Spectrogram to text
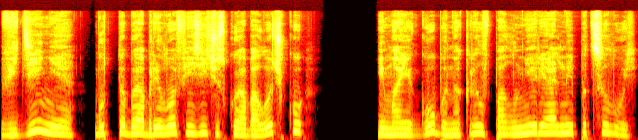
Видение будто бы обрело физическую оболочку, и мои губы накрыл вполне реальный поцелуй.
